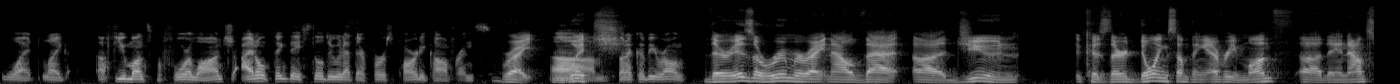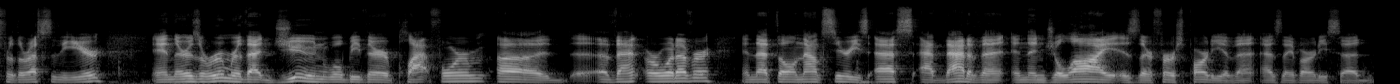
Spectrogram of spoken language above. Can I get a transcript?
what like a few months before launch. I don't think they still do it at their first party conference. Right. Um, Which but I could be wrong. there is a rumor right now that uh, June, because they're doing something every month, uh, they announced for the rest of the year. And there is a rumor that June will be their platform uh, event or whatever, and that they'll announce Series S at that event, and then July is their first party event, as they've already said.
